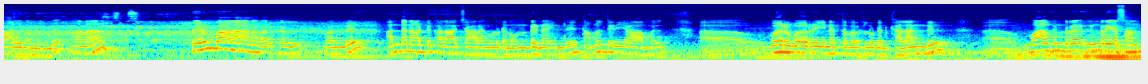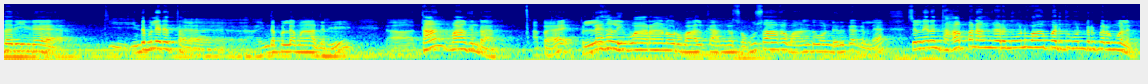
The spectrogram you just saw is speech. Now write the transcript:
வாழினம் உண்டு ஆனால் பெரும்பாலானவர்கள் வந்து அந்த நாட்டு கலாச்சாரங்களுடன் ஒன்றிணைந்து தமிழ் தெரியாமல் வேறு வேறு இனத்தவர்களுடன் கலந்து வாழ்கின்ற இன்றைய சந்ததியிட இந்த பிள்ளையிட த- இந்த பிள்ளை மாதிரி தான் வாழ்கின்றார். அப்போ பிள்ளைகள் இவ்வாறான ஒரு வாழ்க்கை அங்கே சொகுசாக வாழ்ந்து கொண்டு இருக்கல சில நேரம் தகப்பன் அங்கே இருந்து கொண்டு வகுப்படுத்தி கொண்டிருப்பார் உங்களுக்கு.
